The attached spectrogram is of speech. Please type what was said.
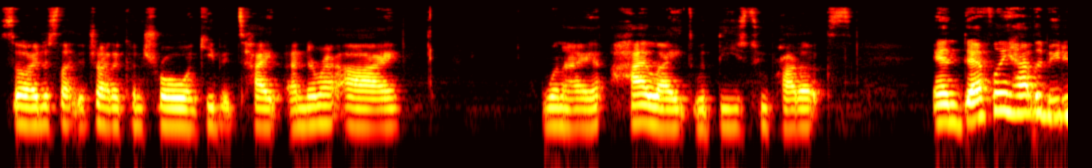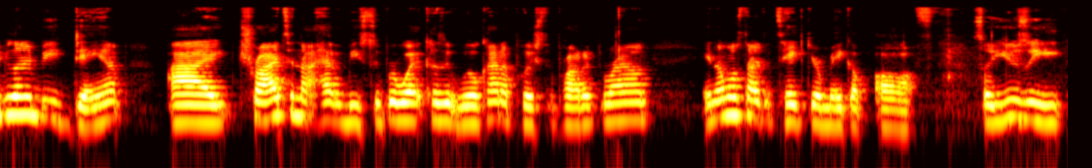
So I just like to try to control and keep it tight under my eye when I highlight with these two products. And definitely have the beauty blender be damp I try to not have it be super wet because it will kind of push the product around and almost start to take your makeup off. So usually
